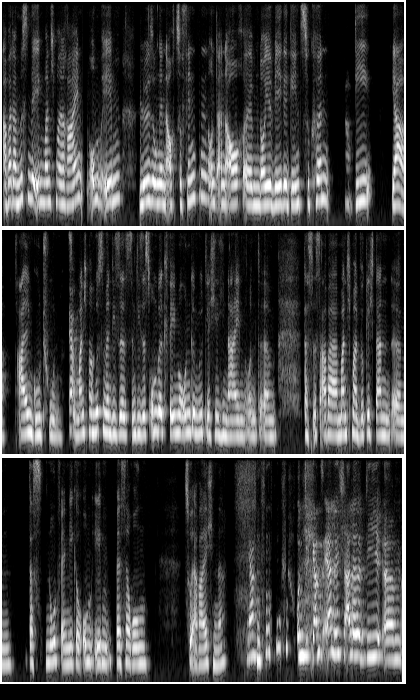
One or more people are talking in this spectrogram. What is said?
Aber da müssen wir eben manchmal rein, um eben Lösungen auch zu finden und dann auch ähm, neue Wege gehen zu können, die ja allen gut tun. Ja. So, manchmal müssen wir in dieses, in dieses unbequeme, ungemütliche hinein. Und ähm, das ist aber manchmal wirklich dann ähm, das Notwendige, um eben Besserung zu erreichen. Ne? Ja. Und ganz ehrlich, alle, die, ähm,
